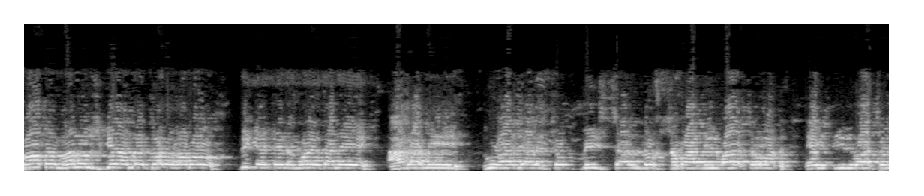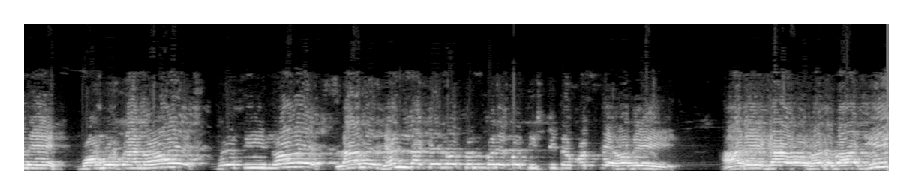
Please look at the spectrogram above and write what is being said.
সব মানুষ গিয়ে আমরা জড়ো হব ক্রিকেটের ময়দানে। আগামী দু হাজার চব্বিশ সাল লোকসভা নির্বাচন। এই নির্বাচনে মমতা নয়, মোদী নয়, লাল ঝান্ডাকে নতুন করে প্রতিষ্ঠিত করতে হবে। হারেগা ও হরবাজি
